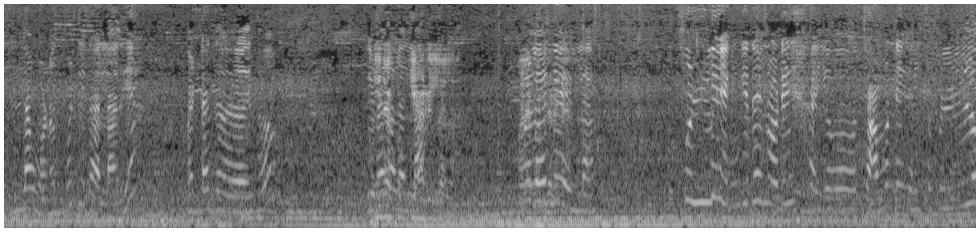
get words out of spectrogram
ಎಲ್ಲ ಒಣಗ್ಬಿಟ್ಟಿದೆ ಅಲ್ಲ ರೀ? ಬೆಟ್ಟದ ಇದು ಗಿಡಗಳೆಲ್ಲ ಮಳೆನೇ ಇಲ್ಲ. ಫುಲ್ಲು ಹೆಂಗಿದೆ ನೋಡಿ. ಅಯ್ಯೋ, ಚಾಮುಂಡಿ ಹಿಲ್ಸ್ ಫುಲ್ಲು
